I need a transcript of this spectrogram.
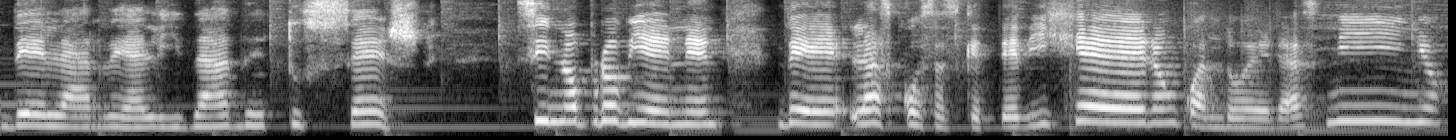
de la realidad de tu ser, sino provienen de las cosas que te dijeron cuando eras niño,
